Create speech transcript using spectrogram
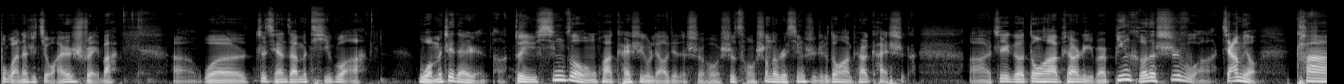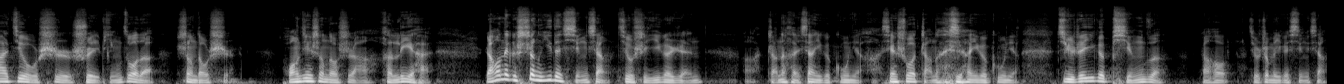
不管它是酒还是水吧，啊，我之前咱们提过啊，我们这代人啊，对于星座文化开始有了解的时候，是从《圣斗士星矢》这个动画片开始的。啊，这个动画片里边冰河的师傅啊，加缪，他就是水瓶座的圣斗士，黄金圣斗士啊，很厉害。然后那个圣衣的形象就是一个人。啊，长得很像一个姑娘啊！先说长得很像一个姑娘，举着一个瓶子，然后就这么一个形象。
